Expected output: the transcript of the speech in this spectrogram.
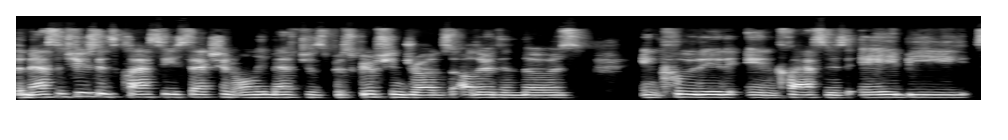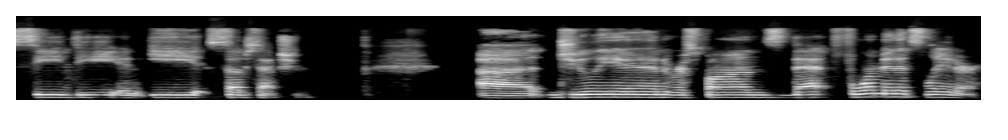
The Massachusetts Class C section only mentions prescription drugs other than those included in classes A, B, C, D, and E subsection. Uh, Julian responds that four minutes later,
